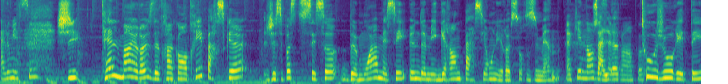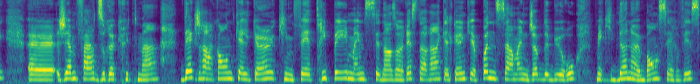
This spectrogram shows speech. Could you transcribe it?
Allô Mitsu! Je suis tellement heureuse de te rencontrer parce que je sais pas si tu sais ça de moi, mais c'est une de mes grandes passions, les ressources humaines. OK, non, je ça l'a pas. toujours été. Euh, J'aime faire du recrutement. Dès que je rencontre quelqu'un qui me fait triper, même si c'est dans un restaurant, quelqu'un qui a pas nécessairement une job de bureau, mais qui donne un bon service,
